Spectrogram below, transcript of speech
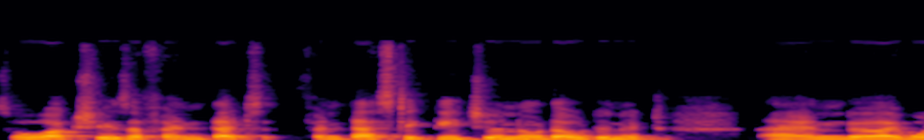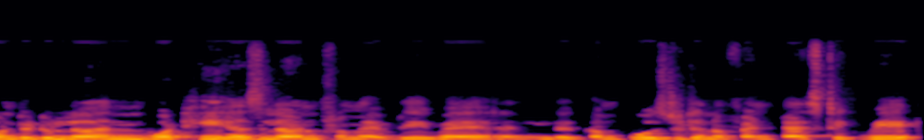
So Akshay is a fantastic, fantastic teacher, no doubt in it and uh, I wanted to learn what he has learned from everywhere and composed it in a fantastic way,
